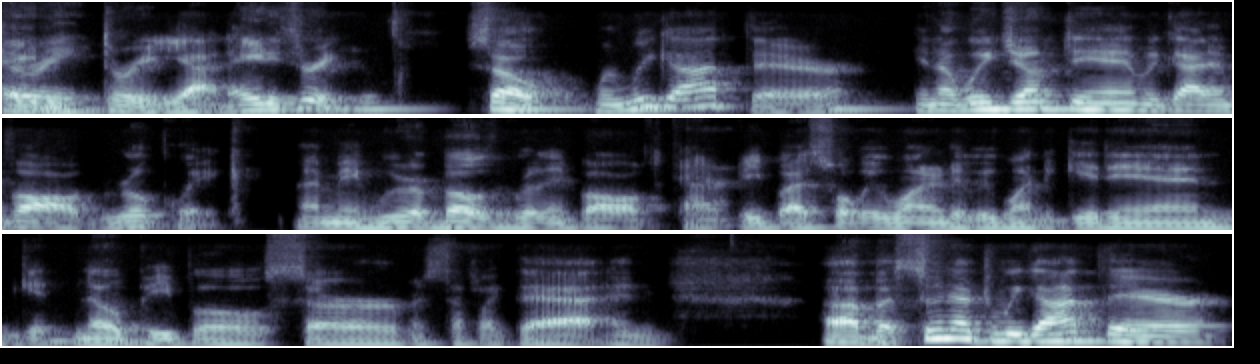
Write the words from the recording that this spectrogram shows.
83. 83. Yeah, 83. Mhm. So when we got there, you know, we jumped in, we got involved real quick. I mean, we were both really involved kind of people. That's what we wanted to do. We wanted to get in, get know people, serve, and stuff like that. And uh, but soon after we got there,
